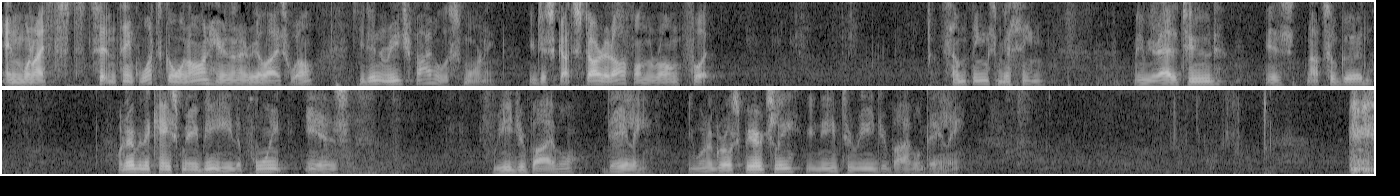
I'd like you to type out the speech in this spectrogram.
and when I sit and think, what's going on here, then I realize, well, you didn't read your Bible this morning. You just got started off on the wrong foot. Something's missing. Maybe your attitude is not so good. Whatever the case may be, the point is read your Bible daily. You want to grow spiritually? You need to read your Bible daily.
